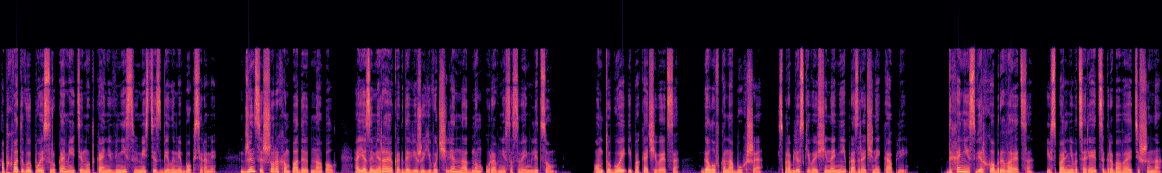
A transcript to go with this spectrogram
обхватываю пояс руками и тяну ткань вниз вместе с белыми боксерами. Джинсы с шорохом падают на пол, а я замираю, когда вижу его член на одном уровне со своим лицом. Он тугой и покачивается, головка набухшая, с проблескивающей на ней прозрачной каплей. Дыхание сверху обрывается, и в спальне воцаряется гробовая тишина.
